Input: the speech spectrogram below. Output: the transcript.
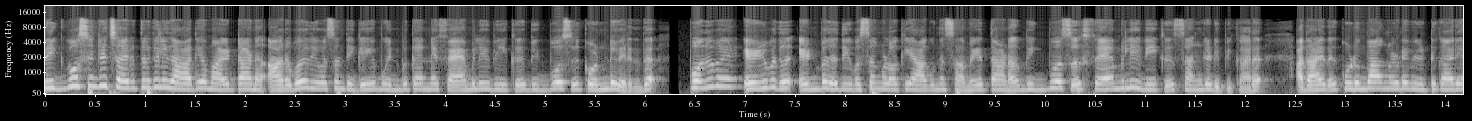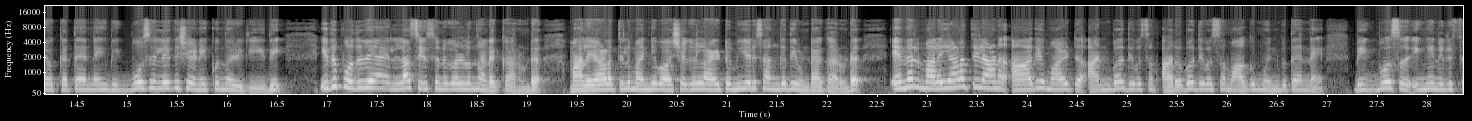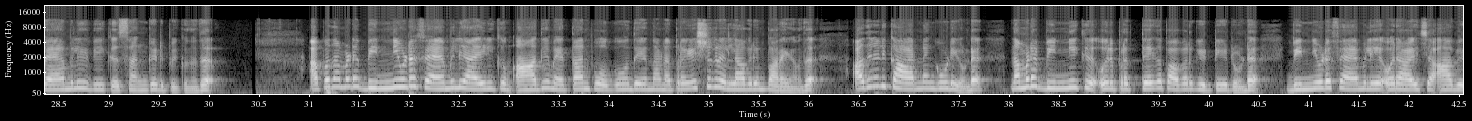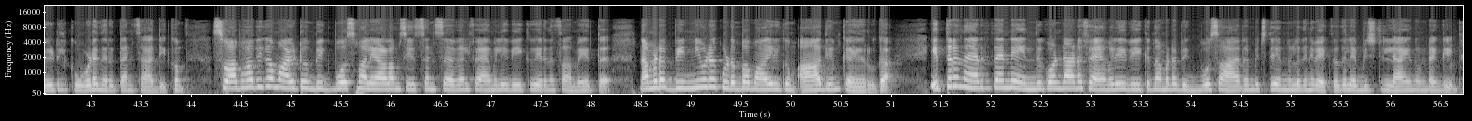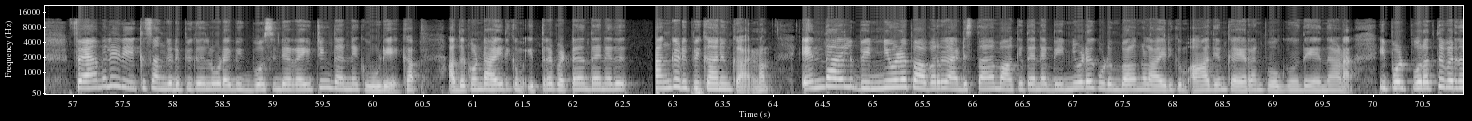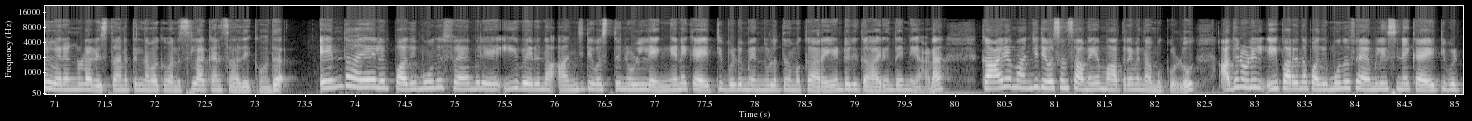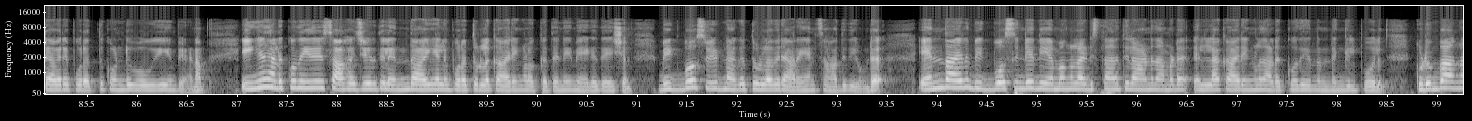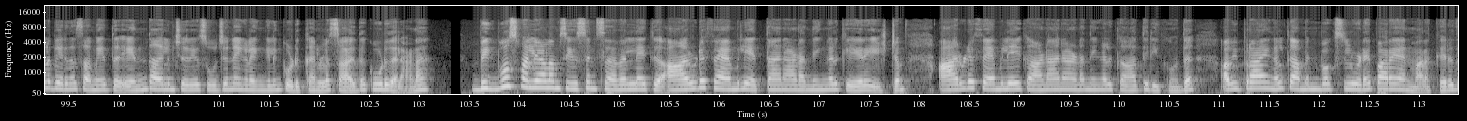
Big ബോസിന്റെ ചരിത്രത്തിൽ ഇതാദ്യമായിട്ടാണ് അറുപത് ദിവസം തികയും മുൻപ് തന്നെ ഫാമിലി വീക്ക് ബിഗ് ബോസ് കൊണ്ടുവരുന്നത്. പൊതുവെ എഴുപത് എൺപത് ദിവസങ്ങളൊക്കെ ആകുന്ന സമയത്താണ് ബിഗ് ബോസ് ഫാമിലി വീക്ക് സംഘടിപ്പിക്കാറ്. അതായത് കുടുംബാംഗങ്ങളുടെ വീട്ടുകാരെയൊക്കെ തന്നെ ബിഗ് ബോസിലേക്ക് ക്ഷണിക്കുന്ന ഒരു രീതി. ഇത് പൊതുവെ എല്ലാ സീസണുകളിലും നടക്കാറുണ്ട്. മലയാളത്തിലും അന്യഭാഷകളിലായിട്ടും ഈ ഒരു സംഗതി ഉണ്ടാകാറുണ്ട്. എന്നാൽ മലയാളത്തിലാണ് ആദ്യമായിട്ട് അൻപത് ദിവസം അറുപത് ദിവസം ആകും മുൻപ് തന്നെ ബിഗ് ബോസ് ഇങ്ങനൊരു ഫാമിലി വീക്ക് സംഘടിപ്പിക്കുന്നത്. അപ്പൊ നമ്മുടെ ബിന്നിയുടെ ഫാമിലി ആയിരിക്കും ആദ്യം എത്താൻ പോകുന്നത് എന്നാണ് പ്രേക്ഷകരെല്ലാവരും പറയുന്നത്. അതിനൊരു കാരണം കൂടിയുണ്ട്. നമ്മുടെ ബിന്നിക്ക് ഒരു പ്രത്യേക പവർ കിട്ടിയിട്ടുണ്ട്. ബിന്നിയുടെ ഫാമിലിയെ ഒരാഴ്ച ആ വീട്ടിൽ കൂടെ നിർത്താൻ സാധിക്കും. സ്വാഭാവികമായിട്ടും Bigg Boss Malayalam season seven family week വരുന്ന സമയത്ത് നമ്മുടെ ബിന്നിയുടെ കുടുംബമായിരിക്കും ആദ്യം കയറുക. ഇത്ര നേരത്തെ തന്നെ എന്തുകൊണ്ടാണ് ഫാമിലി വീക്ക് നമ്മുടെ ബിഗ് ബോസ് ആരംഭിച്ചത് എന്നുള്ളതിന് വ്യക്തത ലഭിച്ചിട്ടില്ല എന്നുണ്ടെങ്കിലും ഫാമിലി വീക്ക് സംഘടിപ്പിക്കുന്നതിലൂടെ ബിഗ് ബോസിന്റെ റേറ്റിംഗ് തന്നെ കൂടിയേക്കാം. അതുകൊണ്ടായിരിക്കും ഇത്ര പെട്ടെന്ന് തന്നെ അത് സംഘടിപ്പിക്കാനും കാരണം. എന്തായാലും ബിന്നിയുടെ പവർ അടിസ്ഥാനമാക്കി തന്നെ ബിന്നിയുടെ കുടുംബാംഗങ്ങളായിരിക്കും ആദ്യം കയറാൻ പോകുന്നത് എന്നാണ് ഇപ്പോൾ പുറത്തു വരുന്ന വിവരങ്ങളുടെ അടിസ്ഥാനത്തിൽ നമുക്ക് മനസ്സിലാക്കാൻ സാധിക്കുന്നത്. എന്തായാലും പതിമൂന്ന് ഫാമിലിയെ ഈ വരുന്ന അഞ്ച് ദിവസത്തിനുള്ളിൽ എങ്ങനെ കയറ്റിവിടും എന്നുള്ളത് നമുക്ക് അറിയേണ്ട ഒരു കാര്യം തന്നെയാണ്. കാര്യം അഞ്ച് ദിവസം സമയം മാത്രമേ നമുക്കുള്ളൂ. അതിനുള്ളിൽ ഈ പറയുന്ന പതിമൂന്ന് ഫാമിലീസിനെ കയറ്റിവിട്ട് അവരെ പുറത്ത് കൊണ്ടുപോവുകയും വേണം. ഇങ്ങനെ നടക്കുന്ന ഈ സാഹചര്യത്തിൽ എന്തായാലും പുറത്തുള്ള കാര്യങ്ങളൊക്കെ തന്നെ ഏകദേശം ബിഗ് ബോസ് വീടിനകത്തുള്ളവർ അറിയാൻ സാധ്യതയുണ്ട്. എന്തായാലും ബിഗ് ബോസിന്റെ നിയമങ്ങൾ അടിസ്ഥാനത്തിലാണ് നമ്മുടെ എല്ലാ കാര്യങ്ങളും നടക്കുന്നത് എന്നുണ്ടെങ്കിൽ പോലും കുടുംബാംഗങ്ങൾ വരുന്ന സമയത്ത് എന്തായാലും ചെറിയ സൂചനകളെങ്കിലും കൊടുക്കാനുള്ള സാധ്യത കൂടുതലാണ്. ബിഗ് ബോസ് മലയാളം സീസൺ സെവനിലേക്ക് ആരുടെ ഫാമിലി എത്താനാണ് നിങ്ങൾക്ക് ഏറെ ഇഷ്ടം? ആരുടെ ഫാമിലിയെ കാണാനാണ് നിങ്ങൾ കാത്തിരിക്കുന്നത്? അഭിപ്രായങ്ങൾ കമന്റ് ബോക്സിലൂടെ പറയാൻ മറക്കരുത്.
